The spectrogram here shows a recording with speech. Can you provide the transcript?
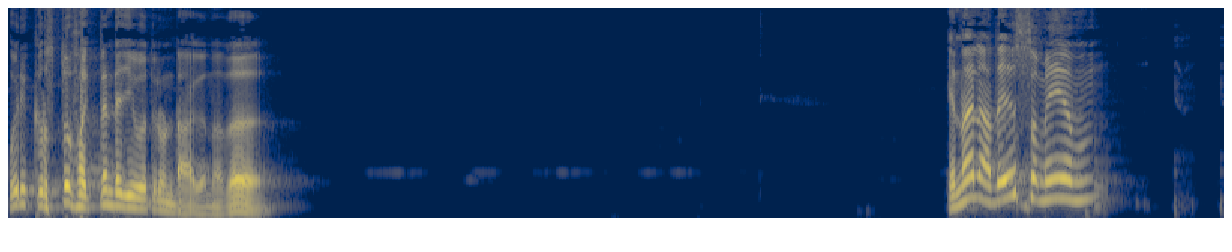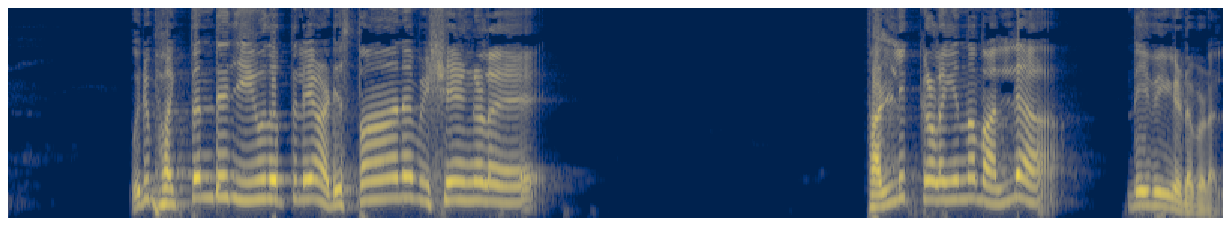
ഒരു ക്രിസ്തു ഭക്തന്റെ ജീവിതത്തിൽ എന്നാൽ അതേസമയം ഒരു ഭക്തന്റെ ജീവിതത്തിലെ അടിസ്ഥാന വിഷയങ്ങളെ തള്ളിക്കളയുന്നതല്ല ദൈവിക ഇടപെടൽ.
